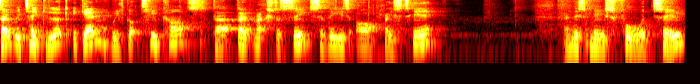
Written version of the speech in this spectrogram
So we take a look again. We've got two cards that don't match the suit. So these are placed here. And this moves forward too.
